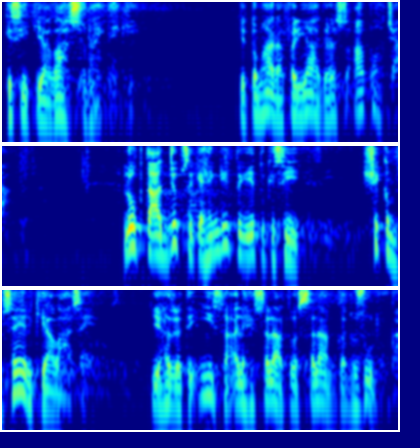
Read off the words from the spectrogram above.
کسی کی آواز سنائی دے گی کہ تمہارا فریاد رس آ پہنچا۔ لوگ تعجب سے کہیں گے تو یہ تو کسی شکم سیر کی آواز ہے۔ یہ حضرت عیسیٰ علیہ السلام کا نزول ہوگا،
